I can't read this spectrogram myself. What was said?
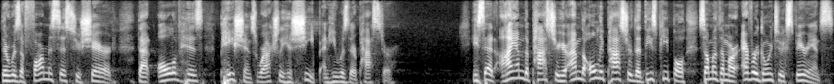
there was a pharmacist who shared that all of his patients were actually his sheep and he was their pastor. He said, I am the pastor here. I'm the only pastor that these people, some of them, are ever going to experience.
